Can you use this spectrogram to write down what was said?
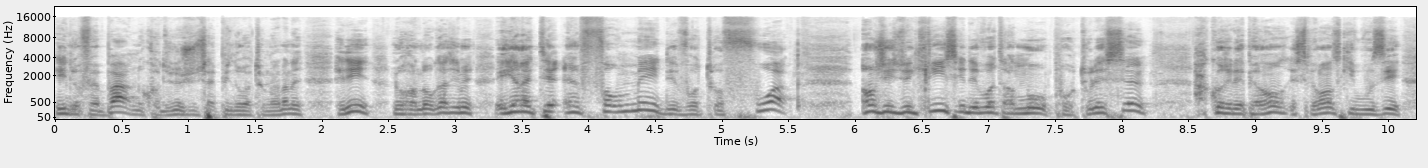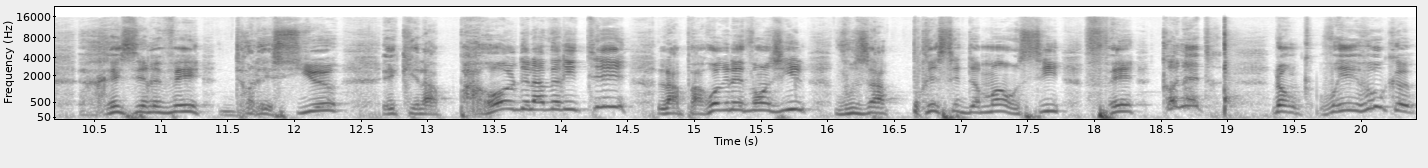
il ne fait pas, nous continuons jusqu'à retournons. Il dit, nous rendons grâce, ayant été informés de votre foi en Jésus-Christ et de votre amour pour tous les saints, à cause de l'espérance qui vous est réservée dans les cieux, et que la parole de la vérité, la parole de l'évangile, vous a précédemment aussi fait connaître. Donc, voyez-vous que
